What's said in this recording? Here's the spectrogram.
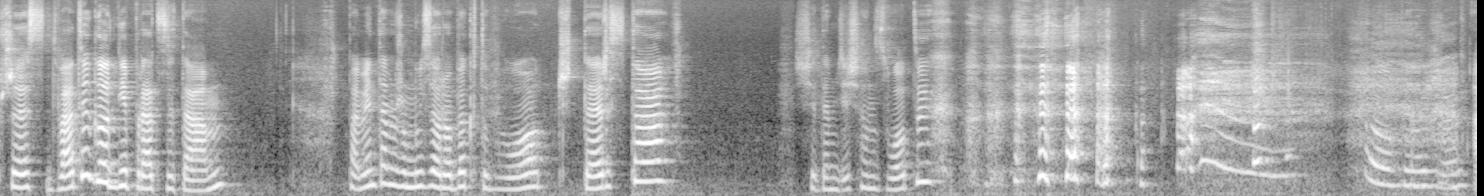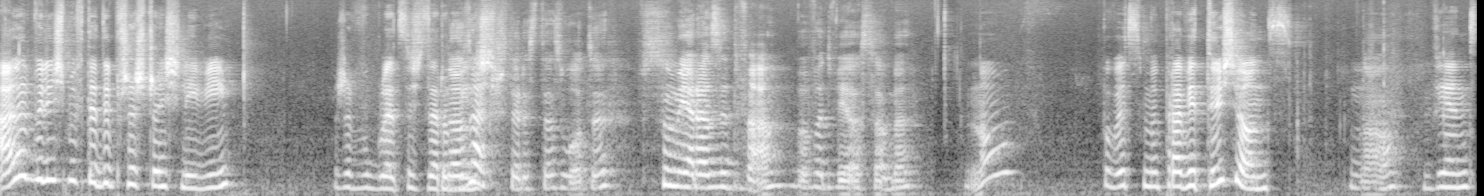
Przez dwa tygodnie pracy tam pamiętam, że mój zarobek to było 470 zł. O Boże. Ale byliśmy wtedy przeszczęśliwi, że w ogóle coś No zarobiliśmy. za 400 zł. W sumie razy dwa, bo we dwie osoby. No, powiedzmy prawie tysiąc. No. Więc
